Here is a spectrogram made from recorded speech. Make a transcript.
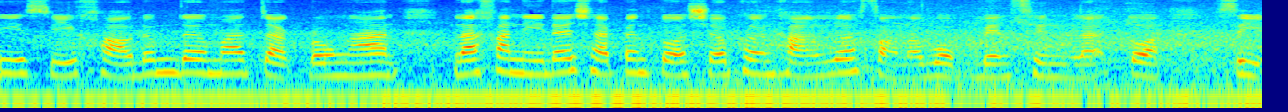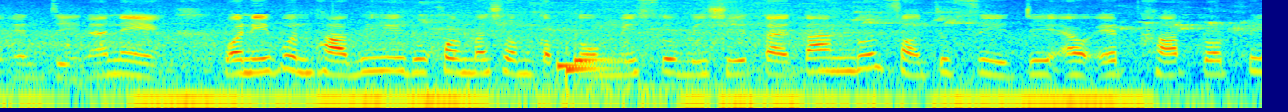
ดีสีขาวเดิมๆมาจากโรงงาน และคันนี้ได้ใช้เป็นตัวเชื้อเพลิงทางเลือก2ระบบเบนซิน และตัว CNG นั่นเอง วันนี้ปุ่นพาพี่ทุกคนมาชมกับตัว Mitsubishi Titan รุ่น 2.4 GLS Plus รถปี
